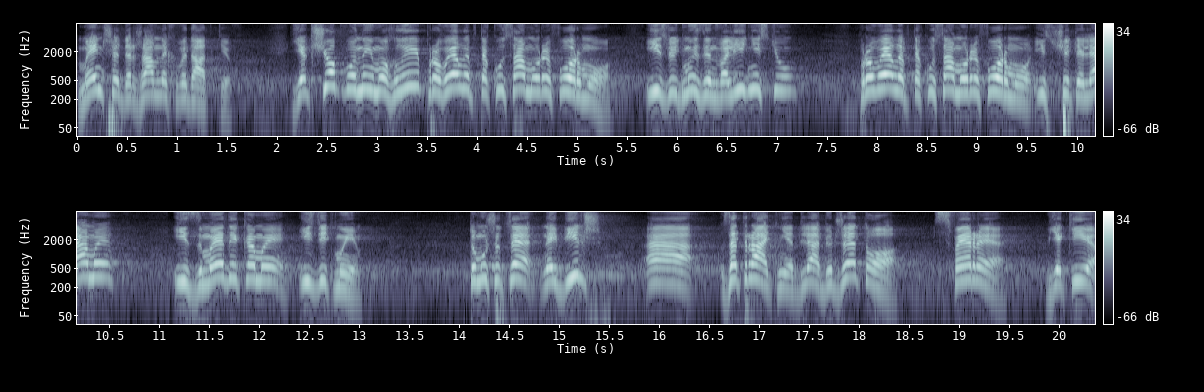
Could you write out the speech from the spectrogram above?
менше державних видатків. Якщо б вони могли, провели б таку саму реформу і з людьми з інвалідністю, провели б таку саму реформу і з вчителями, і з медиками, і з дітьми. Тому що це найбільш е, затратні для бюджету сфери, в які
